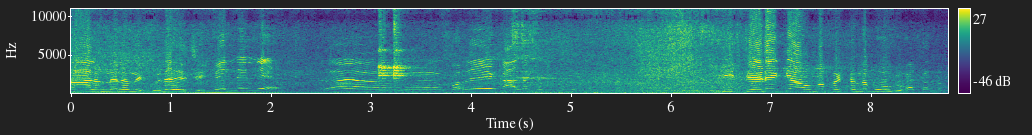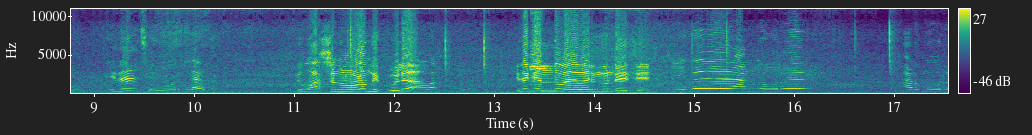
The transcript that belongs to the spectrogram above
കാലം നിലനിൽക്കൂല്ലേ ചേച്ചി? കൊറേ കാലം ഈറ്റയുടെ ഒക്കെ ആവുമ്പോ പെട്ടെന്ന് പോകും. പെട്ടെന്ന് പോകും. ഇത് ചോറിലത്. ഇത് വർഷങ്ങളോളം നിൽക്കൂല. ഇതൊക്കെ എന്ത് വില വരുന്നുണ്ട് ചേച്ചി? ഇത് അഞ്ഞൂറ് അറുന്നൂറ്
